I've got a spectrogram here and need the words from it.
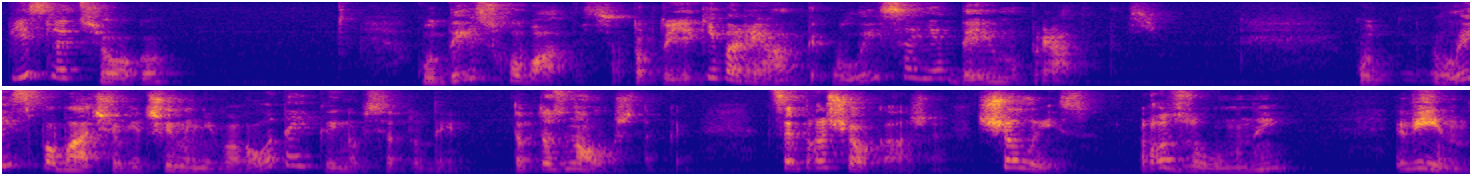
Після цього, куди сховатися? Тобто, які варіанти у лиса є, де йому прятатись? Лис побачив відчинені ворота і кинувся туди. Тобто, знову ж таки, це про що каже? Що лис розумний, він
